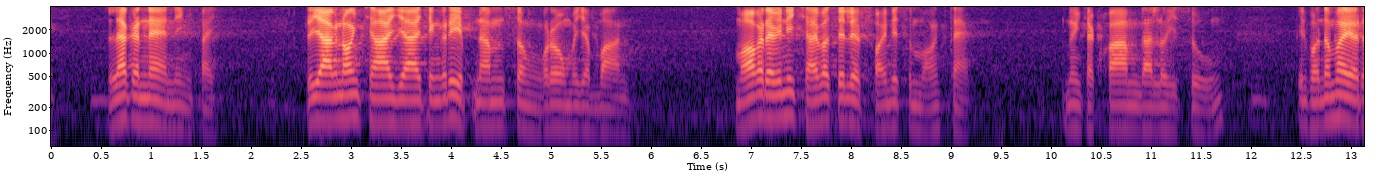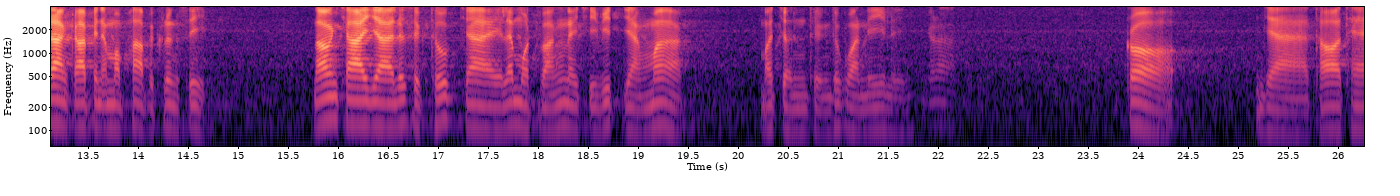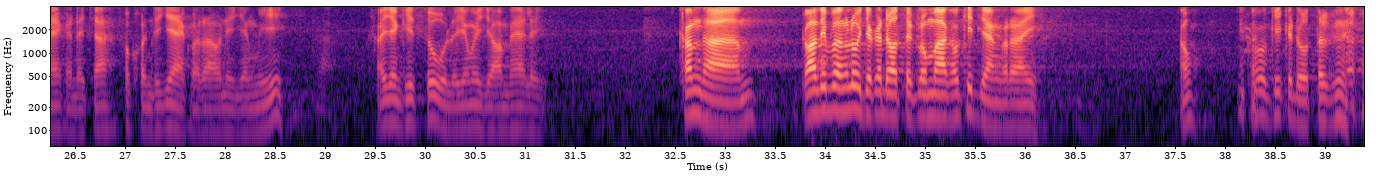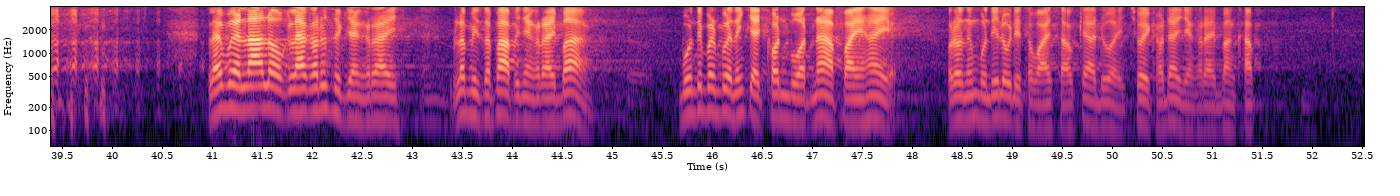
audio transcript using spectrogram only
แล้วก็แน่นิ่งไประยางน้องชายยายจึงรีบนำส่งโรงพยาบาล หมอก็ได้วินิจฉัยว่าเส้นเลือดฝอยในสมองแตก เนื่องจากความดันโลหิตสูง เป็นผลทำให้ร่างกายเป็นอัมพาตไปครึ่งซีก น้องชายยายรู้สึกทุกข์ใจและหมดหวังในชีวิตอย่างมาก มาจนถึงทุกวันนี้เลย ก็อย่าท้อแท้กันนะจ๊ะ เพราะคนที่แย่กว่าเราเนี่ยยังมี เขายังคิดสู้เลยยังไม่ยอมแพ้เลยคำถามก่อนที่เบื้องลูกจะกระโดดตึกลงมาเขาคิดอย่างไร เอ้าเขาก็คิดกระโดดตึก แล้วเมื่อละโลกแล้วเขารู้สึกอย่างไร แล้วมีสภาพเป็นอย่างไรบ้าง บุญที่เพื่อนๆทั้งเจ็ดคนบวชหน้าไฟให้เรวมถึงบุญที่ลูกได้ถวายสาวแก้วด้วย ช่วยเขาได้อย่างไรบ้างครับ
